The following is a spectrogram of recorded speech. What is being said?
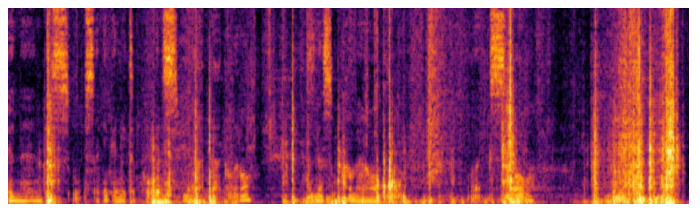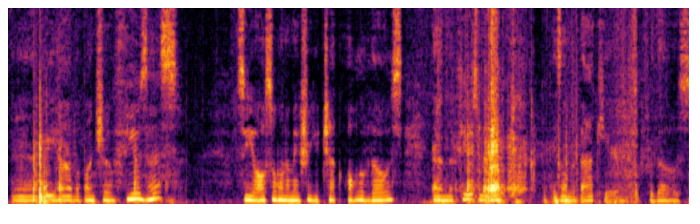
And then this, oops, I think I need to pull this back a little. And this will come out like so. And we have a bunch of fuses. So you also want to make sure you check all of those. And the fuse mat is on the back here for those.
